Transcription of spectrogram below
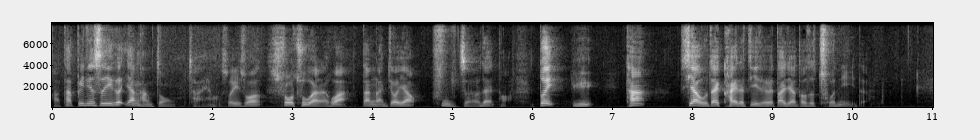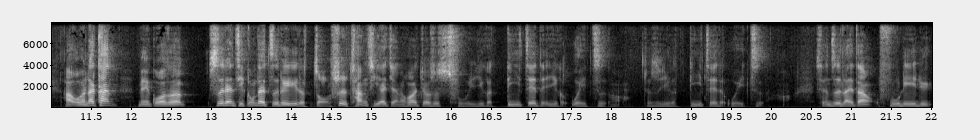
啊，他毕竟是一个央行总裁哈，所以说说出来的话，当然就要负责任哈。对于他下午在开的记者会，大家都是存疑的。好，我们来看美国的十年期公债殖利率的走势，长期来讲的话，就是处于一个低阶的一个位置啊，就是一个低阶的位置啊。甚至来到负利率，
